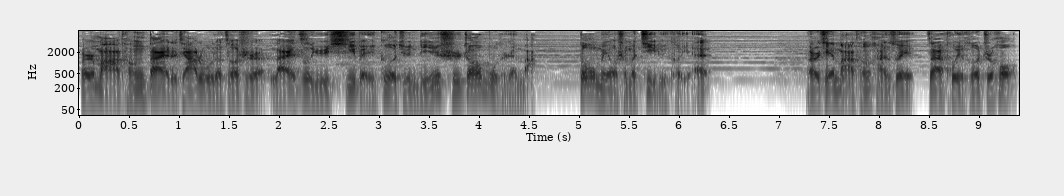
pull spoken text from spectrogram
而马腾带着加入的则是来自于西北各郡临时招募的人马，都没有什么纪律可言。而且马腾、韩遂在会合之后，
